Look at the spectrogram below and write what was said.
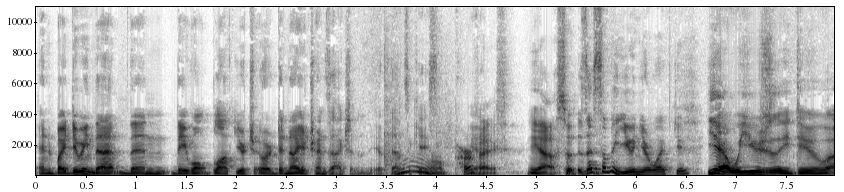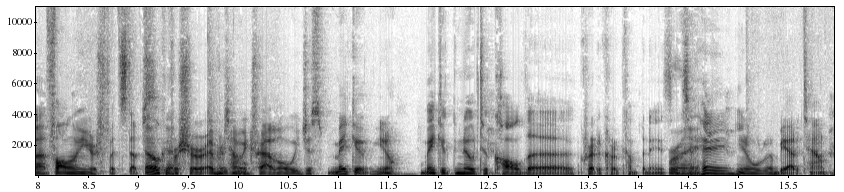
And by doing that, then they won't block your tr- or deny your transaction if that's the case. Oh, perfect. Yeah. so, Is that something you and your wife do? yeah, we usually do uh, following your footsteps. Okay. For sure. Every time we travel, we just make it, you know, make a note to call the credit card companies and say, hey, you know, we're going to be out of town.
